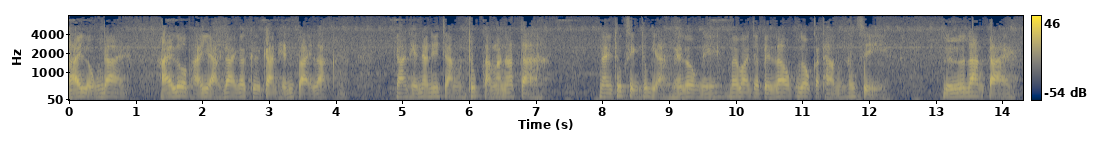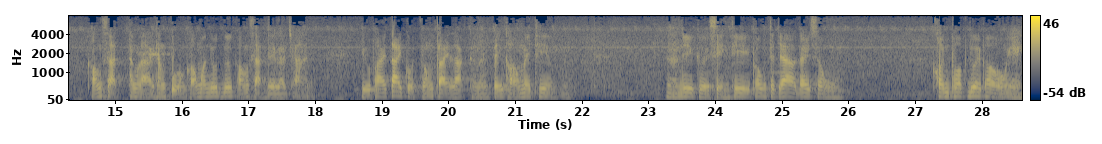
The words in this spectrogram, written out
หายหลงได้ หายโลภหายอยากได้ก็คือการเห็นไตรลักษณ์การเห็นอนิจจังทุกขังอนัตตา ในทุกสิ่งทุกอย่างในโลกนี้ ไม่ว่าจะเป็นโลกโลกกระทำทั้งสี่หรือร่างกายของสัตว์ทั้งหลายทั้งปวงของมนุษย์หรือของสัตว์เดรัจฉาน อยู่ภายใต้กฎของไตรลักษณ์เทั้งนั้นเป็นของไม่เที่ยง นี่คือสิ่งที่พระพุทธเจ้าได้ทรงค้นพบด้วยพระองค์เอง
